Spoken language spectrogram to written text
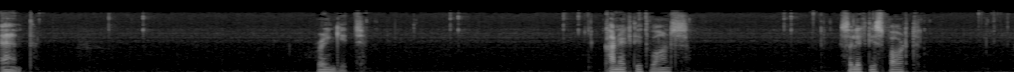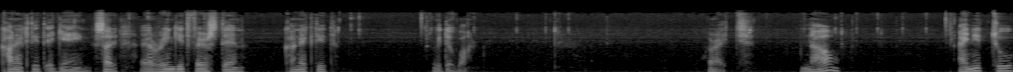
and ring it. Connect it once. Select this part. Connect it again. Sorry uh, ring it first then connect it with the one. Right now I need to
